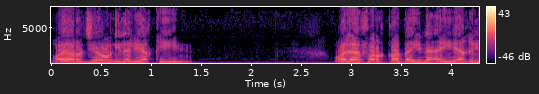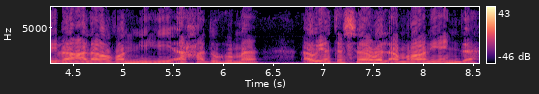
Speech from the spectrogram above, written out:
ويرجع إلى اليقين ولا فرق بين أن يغلب على ظنه أحدهما أو يتساوى الأمران عنده.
